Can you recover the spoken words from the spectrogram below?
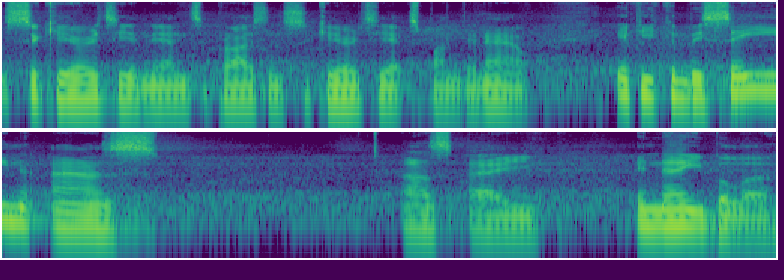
security in the enterprise and security expanding out. If you can be seen as as a enabler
